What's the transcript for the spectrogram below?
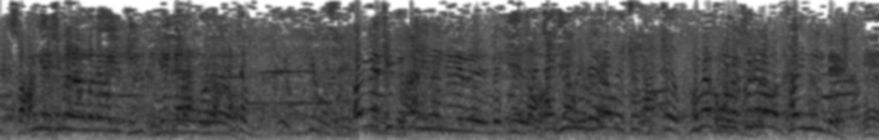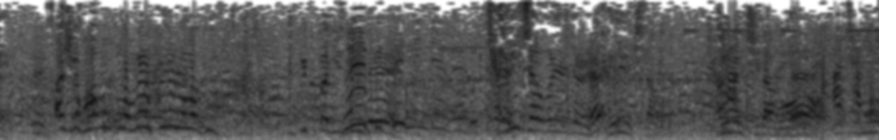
그래서 한겨레신문에 한걸 내가 이- 이- 얘기하는 거예요. 아니, 왜 비표까지 있는데 왜, 왜, 왜 끌려나와? 뭐라고 저, 저, 왜, 왜 끌려나와 다 있는데? 아씨가 바보구만. 왜 끌려나와 그, 그 비표까지 있는데. 장난치라고 그러잖아요. 장난치라고. 장난치다고. 아 작년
